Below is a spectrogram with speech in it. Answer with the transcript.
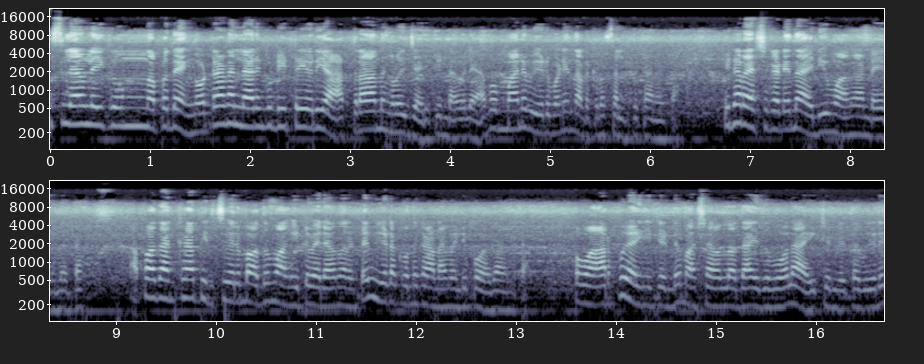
അസ്സാം വലൈക്കും അപ്പോൾ ഇത് എങ്ങോട്ടാണ് എല്ലാവരും കൂടിയിട്ട് ഒരു യാത്ര നിങ്ങൾ വിചാരിക്കുന്നുണ്ടാവില്ലേ അപ്പോൾ ഉമ്മാന്റെ വീട് പണി നടക്കുന്ന സ്ഥലത്തേക്കാണ് കേട്ടോ. പിന്നെ റേഷൻ കടയിൽ നിന്ന് അരിയും വാങ്ങാണ്ടായിരുന്നു കേട്ടോ. അപ്പോൾ അത് എനിക്ക് തിരിച്ച് വരുമ്പോൾ അതും വാങ്ങിയിട്ട് വരാമെന്ന് പറഞ്ഞിട്ട് വീടൊക്കെ ഒന്ന് കാണാൻ വേണ്ടി പോയതാണ് കേട്ടോ. അപ്പോൾ വാർപ്പ് കഴിഞ്ഞിട്ടുണ്ട്. മഷാള്ള അതാ ഇതുപോലെ ആയിട്ടുണ്ട് കേട്ടോ വീട്.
